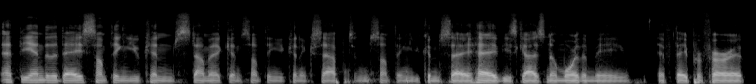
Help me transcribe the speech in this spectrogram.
at the end of the day something you can stomach and something you can accept and something you can say, hey, these guys know more than me. If they prefer it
